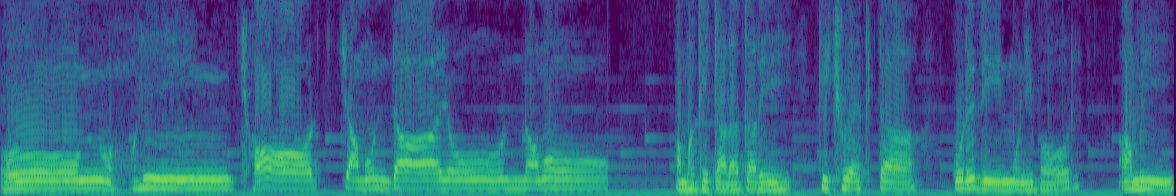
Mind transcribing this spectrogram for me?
ওং হিং ছট চামুন্ডায় নম। আমাকে তাড়াতাড়ি কিছু একটা করে দিন, মণিবর। আমি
